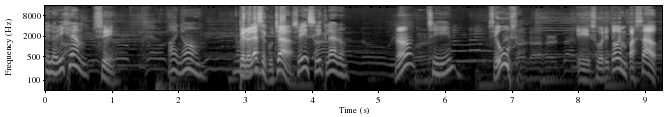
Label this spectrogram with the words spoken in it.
¿El origen? Sí. Ay, no. No, Pero no. la has escuchado, Sí, sí, claro. ¿no? Sí. Se usa. Eh, sobre todo en pasado.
